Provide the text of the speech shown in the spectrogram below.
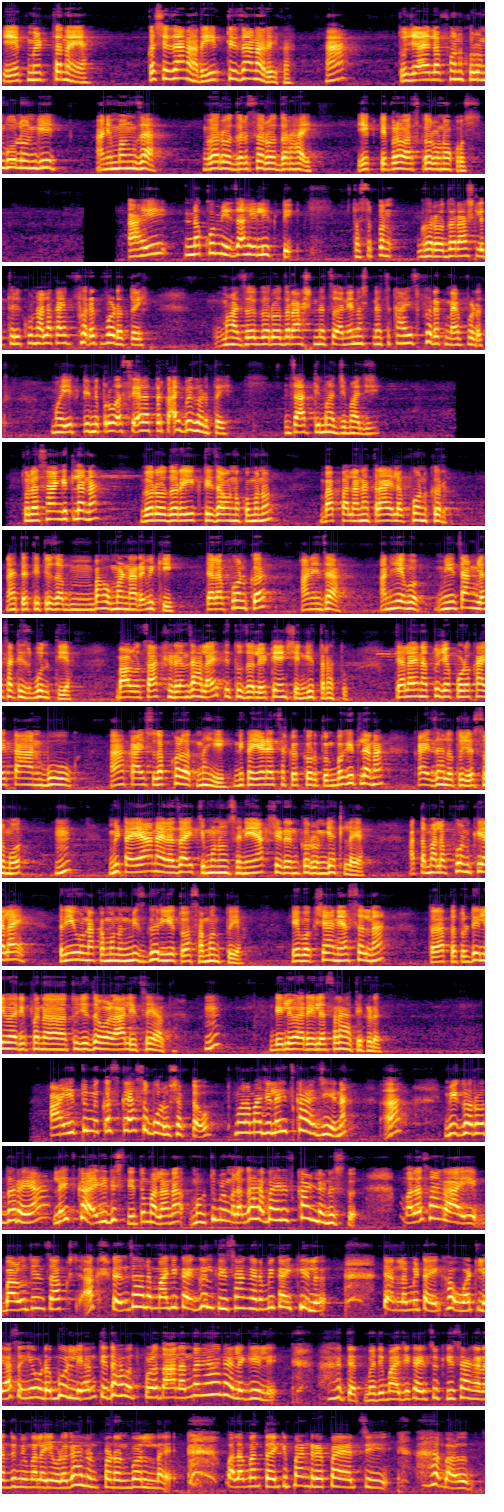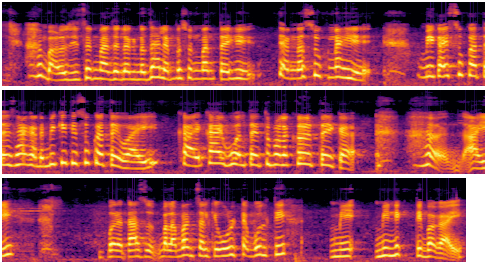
एक मिनिट तर नाही. कसे जाणार आहे? एकटे जाणार आहे का? हा? तुझ्या आईला फोन करून बोलून घे आणि मग जा. गरोदर सरोदर हाय. एकटे प्रवास करू नकोस. आई नको मी जाईल एकटी. तसं पण गरोदर असले तरी कुणाला काही फरक पडत आहे माझं गरोदर असण्याचं आणि नसण्याचं काहीच फरक नाही पडत. मग एकटीने प्रवास केला तर काय बिघडतंय? जाते माझी माझी. तुला सांगितलं ना गरोदर एकटे जाऊ नको म्हणून? बापाला ना आईला फोन कर. नाहीतर ती तुझा भाऊ म्हणणार आहे विकी. त्याला फोन कर आणि जा. आणि हे बघ मी चांगल्यासाठीच बोलतीय. बाळूचा ॲक्सिडेंट आहे ते तुझं लय टेन्शन घेत राहतो. त्याला आहे ना तुझ्या पुढं काय ताण भूक हा काय सुद्धा कळत नाही मी काय येड्यासारखं करतो. बघितलं ना काय झालं तुझ्यासमोर मिठाई आणायला जायची म्हणून सनी ॲक्सिडेंट करून घेतला या. आता मला फोन केलाय तर येऊ नका म्हणून मीच घरी येतो असा म्हणतो या. हे बघ शहाणी असेल ना तर आता तू डिलिव्हरी पण तुझी जवळ आलीच आहे आता. डिलिव्हरीलाच राहा तिकडं आई तुम्ही कसं काय असं बोलू शकता हो? तुम्हाला माझी लईच काळजी आहे ना? आ? मी गरोदर आहे लईच काळजी दिसते तुम्हाला ना? मग तुम्ही मला घराबाहेरच काढलं नसतं. मला सांगा आई बाळूजींचा अक्षर झाला माझी काय गलती सांगा ना मी काय केलं? त्यांना मिठाई खाऊ वाटली असं एवढं बोलले आणि ते धावत पळत आनंदाने आणायला गेले. त्यात मध्ये माझी काही चुकी सांगा ना तुम्ही मला एवढं घालून पडून बोललाय. मला म्हणताय की पांढऱ्या पायाची. बाळू बाळूजी माझं लग्न झाल्यापासून म्हणताय की त्यांना सुख नाहीये. मी काय सुखात आहे सांगा ना मी किती सुखात आहे हो, आई? काय बोलताय तुम्हाला कळतंय का? आई परत असं मला म्हणचाल की उलट बोलती. मी मी निघते बघा आई.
